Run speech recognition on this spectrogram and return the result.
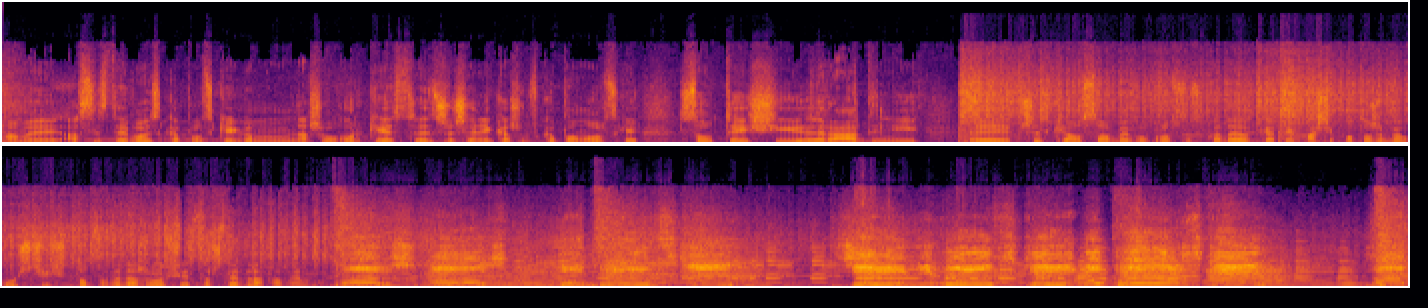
mamy asystę Wojska Polskiego, naszą orkiestrę, Zrzeszenie Kaszubsko-Pomorskie, sołtysi, radni. E, wszystkie osoby po prostu składają kwiaty właśnie po to, żeby uczcić to, co wydarzyło się 104 lata temu. Marsz, marsz Dąbrowski ziemi włoskiej do Polski za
